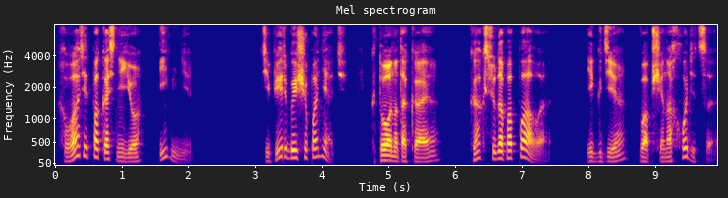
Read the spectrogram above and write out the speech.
Хватит пока с нее имени. Теперь бы еще понять, кто она такая, как сюда попала и где вообще находится.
